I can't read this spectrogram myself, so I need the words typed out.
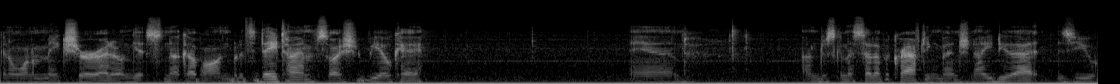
Gonna want to make sure I don't get snuck up on, but it's daytime, so I should be okay. And I'm just gonna set up a crafting bench. Now you do that is you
